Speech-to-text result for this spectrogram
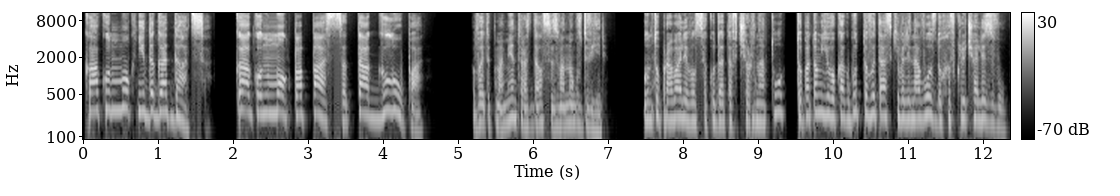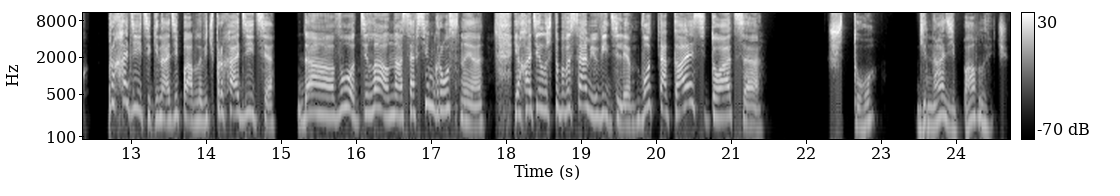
Как он мог не догадаться? Как он мог попасться так глупо? В этот момент раздался звонок в дверь. Он то проваливался куда-то в черноту, то потом его как будто вытаскивали на воздух и включали звук. «Проходите, Геннадий Павлович, проходите. Да, вот, дела у нас совсем грустные. Я хотела, чтобы вы сами увидели. Вот такая ситуация». «Что? Геннадий Павлович?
